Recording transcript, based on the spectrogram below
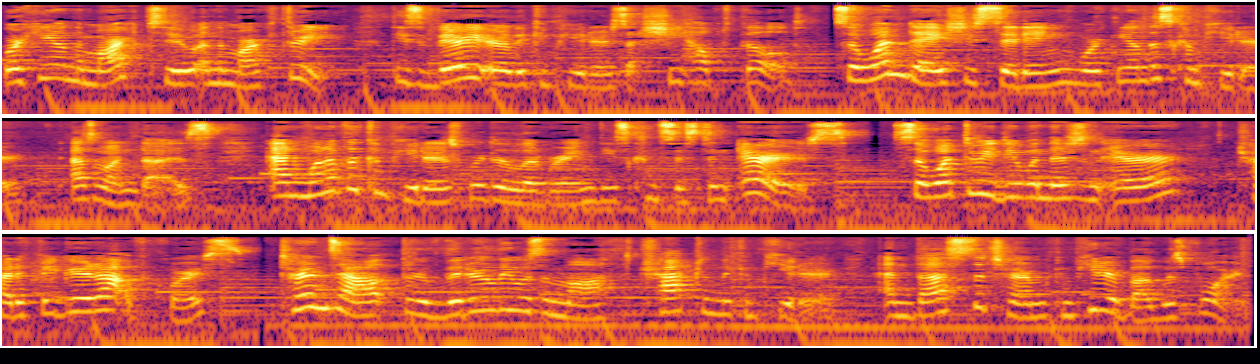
working on the Mark II and the Mark III, these very early computers that she helped build. So one day she's sitting, working on this computer, as one does, and one of the computers were delivering these consistent errors. So what do we do when there's an error? Try to figure it out, of course. Turns out there literally was a moth trapped in the computer, and thus the term computer bug was born.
